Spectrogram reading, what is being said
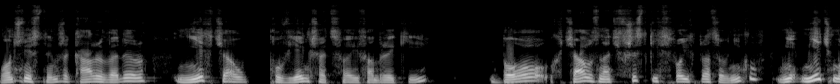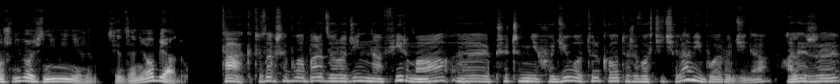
łącznie z tym, że Karl Wedel nie chciał powiększać swojej fabryki, bo chciał znać wszystkich swoich pracowników, mie mieć możliwość z nimi, nie wiem, zjedzenia obiadu. Tak, to zawsze była bardzo rodzinna firma, e, przy czym nie chodziło tylko o to, że właścicielami była rodzina, ale że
